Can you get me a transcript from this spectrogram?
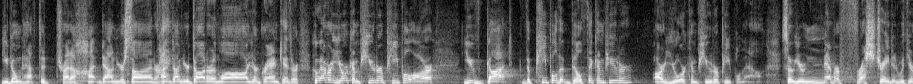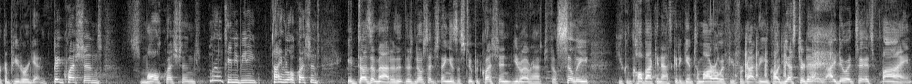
you don't have to try to hunt down your son or hunt down your daughter-in-law or your grandkids or whoever your computer people are. You've got the people that built the computer are your computer people now. So you're never frustrated with your computer again. Big questions, small questions, little teeny beeny, tiny little questions. It doesn't matter. There's no such thing as a stupid question. You don't ever have to feel silly. You can call back and ask it again tomorrow if you forgot that you called yesterday. I do it too, it's fine.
